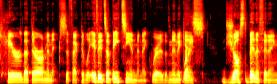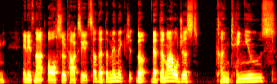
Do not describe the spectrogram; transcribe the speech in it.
care that there are mimics effectively. If it's a Batesian mimic, where the mimic Right. is just benefiting, and it's not also toxic, so that the mimic the, that the model just continues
